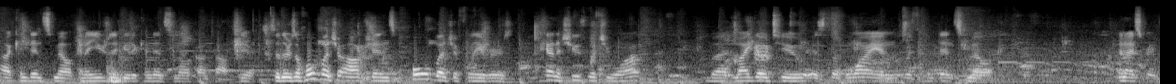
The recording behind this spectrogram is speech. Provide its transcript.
uh, condensed milk, and I usually do the condensed milk on top too. So there's a whole bunch of options, a whole bunch of flavors. Kind of choose what you want, but my go-to is the Hawaiian with condensed milk and ice cream.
